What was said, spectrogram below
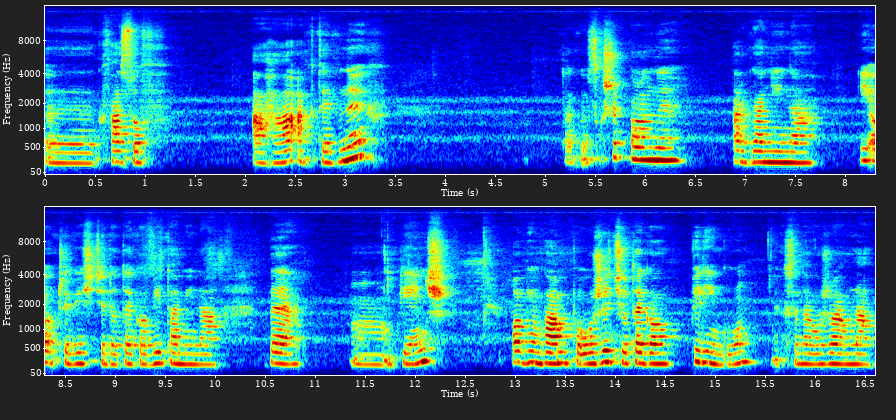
e, kwasów AHA aktywnych, tak, skrzyp arganina i oczywiście do tego witamina B5. Powiem Wam po użyciu tego peelingu, jak sobie nałożyłam na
